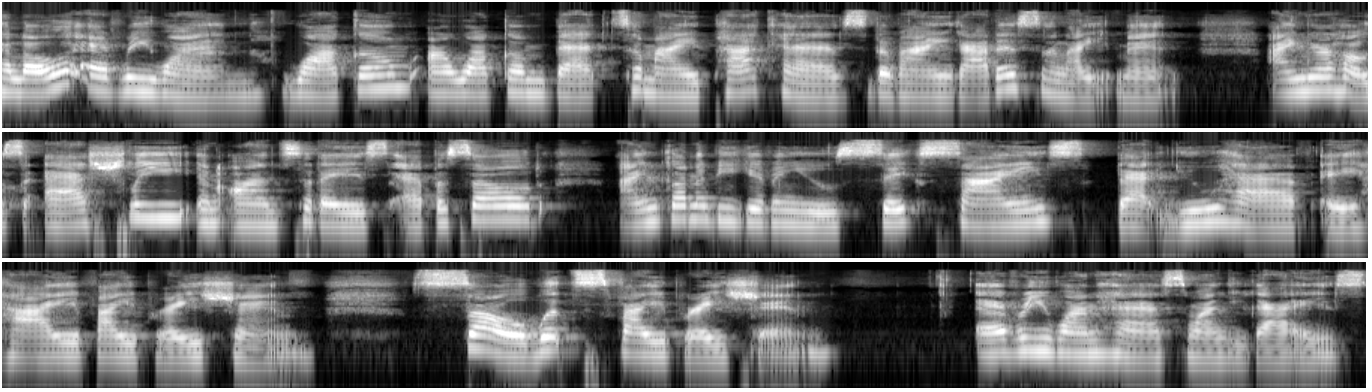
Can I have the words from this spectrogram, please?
Hello, everyone. Welcome or welcome back to my podcast, Divine Goddess Enlightenment. I'm your host, Ashley, and on today's episode, I'm going to be giving you six signs that you have a high vibration. So, what's vibration? Everyone has one, you guys.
